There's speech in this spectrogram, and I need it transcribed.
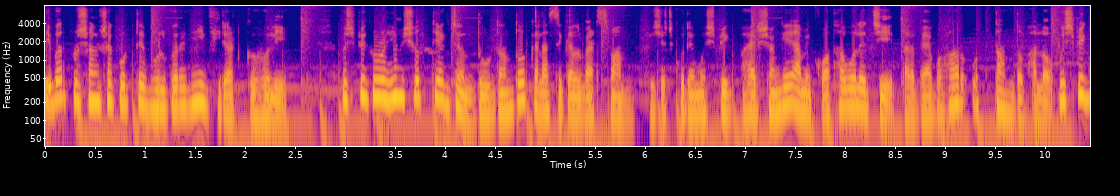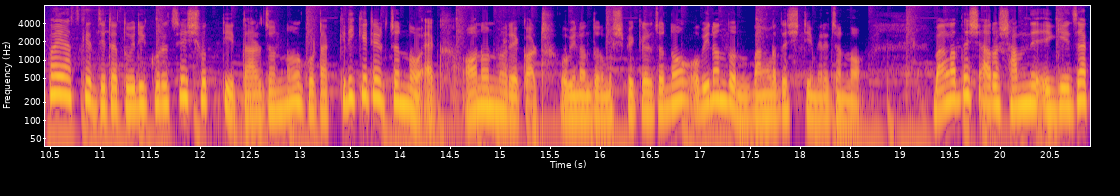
এবার প্রশংসা করতে ভুল করেনি বিরাট কোহলি। মুশফিকুর রহিম সত্যি একজন দুর্দান্ত ক্লাসিক্যাল ব্যাটসম্যান বিশেষ করে মুশফিক ভাইয়ের সঙ্গে আমি কথা বলেছি, তার ব্যবহার অত্যন্ত ভালো। মুশফিক ভাই আজকে যেটা তৈরি করেছে সত্যি তার জন্য গোটা ক্রিকেটের জন্য এক অনন্য রেকর্ড অভিনন্দন মুশফিকের জন্য, অভিনন্দন বাংলাদেশ টিমের জন্য। বাংলাদেশ আরও সামনে এগিয়ে যাক,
